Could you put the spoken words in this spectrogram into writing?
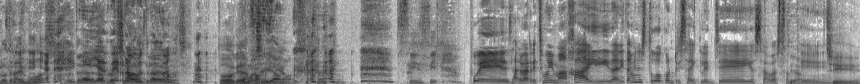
lo traemos. Lo trae- Y ya la próxima lo cerramos todo. traemos. Todo queda en ¿Cómo se familia. llama? Sí, sí. Pues Alba Reche muy maja y Dani también estuvo con Recycled J, o sea, bastante... Sí,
